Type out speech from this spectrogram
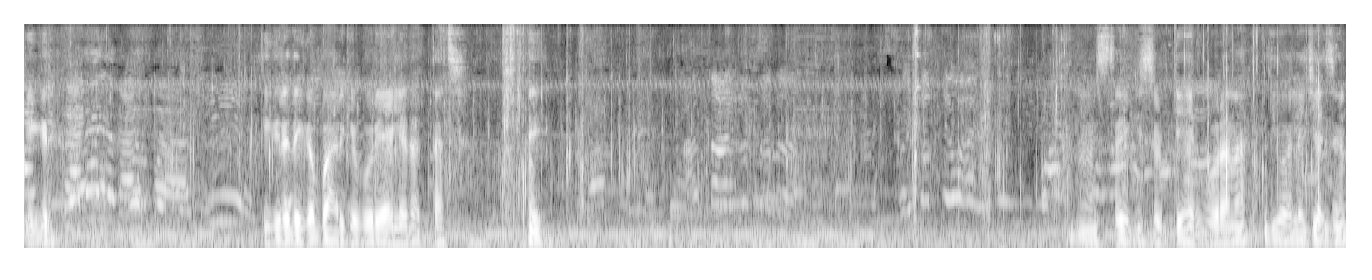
तिकडे तिकडे ते का बारके पोरे आलेत आत्ताच. मस्त की सुट्टी आहे पोरांना दिवाळीची अजून.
